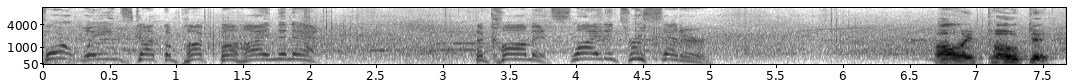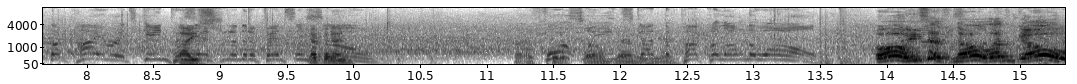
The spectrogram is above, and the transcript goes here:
Fort Wayne's got the puck behind the net. The Komets slide it through center. Oh, he poked it. The Pirates gain Nice. possession of the defensive Kept it in. zone. Fort so Wayne's bad got the puck along the wall. Oh, he says no. Let's go.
